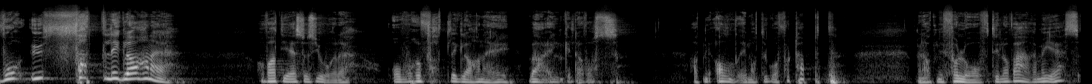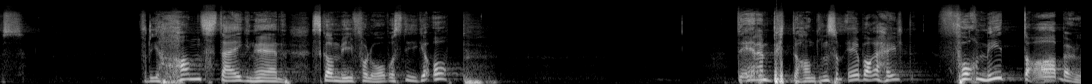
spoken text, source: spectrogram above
Hvor ufattelig glad han er over at Jesus gjorde det. Og hvor ufattelig glad han er i hver enkelt av oss. At vi aldri måtte gå fortapt, men at vi får lov til å være med Jesus. Fordi han steig ned, skal vi få lov å stige opp. Det er den byttehandelen som er bare helt formidabel.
